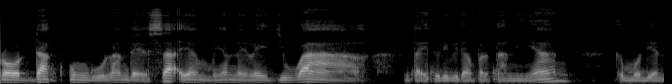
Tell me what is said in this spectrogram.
produk unggulan desa yang punya nilai jual. Entah itu di bidang pertanian kemudian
